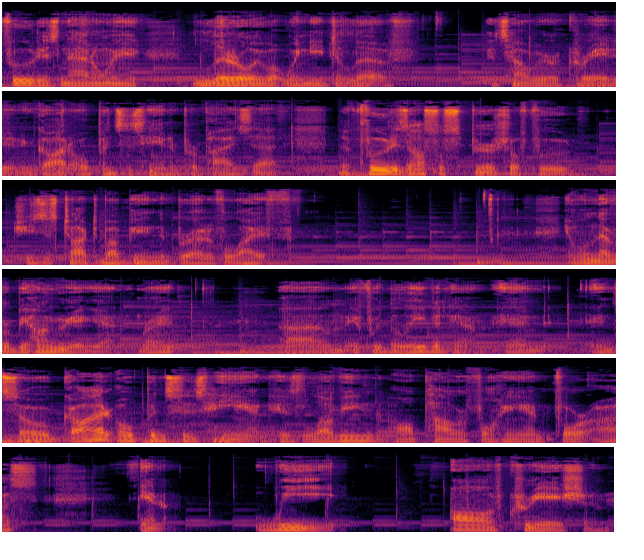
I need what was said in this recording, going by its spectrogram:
Food is not only literally what we need to live. It's how we were created, and God opens His hand and provides that. The food is also spiritual food. Jesus talked about being the bread of life and we'll never be hungry again, right? Um, if we believe in Him. And and so God opens His hand, His loving, all-powerful hand for us, and we, all of creation,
